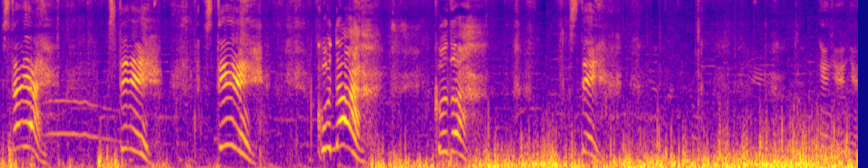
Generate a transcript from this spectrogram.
Стояй! Стей! Стей! Куда? Куда? Стей! Не-не-не.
